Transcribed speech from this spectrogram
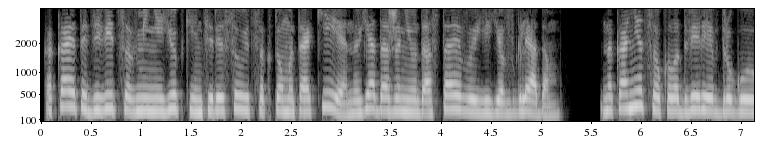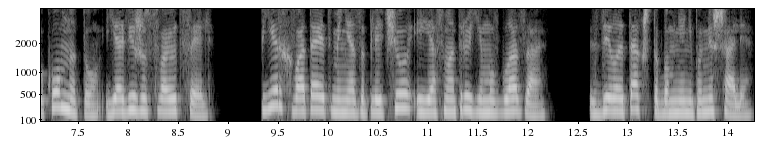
Какая-то девица в мини-юбке интересуется, кто мы такие, но я даже не удостаиваю ее взглядом. Наконец, около дверей в другую комнату я вижу свою цель. Пьер хватает меня за плечо, и я смотрю ему в глаза. «Сделай так, чтобы мне не помешали».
